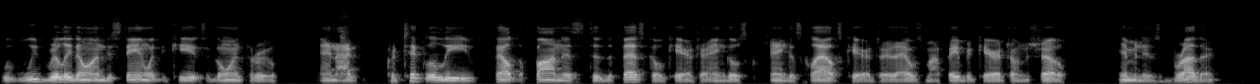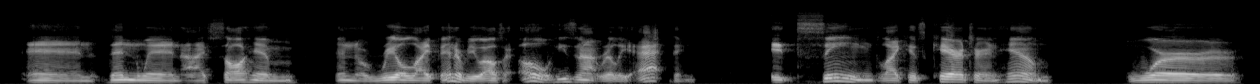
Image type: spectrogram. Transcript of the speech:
we really don't understand what the kids are going through. And I particularly felt the fondness to the Fezco character, Angus Angus Cloud's character. That was my favorite character on the show, him and his brother. And then when I saw him in a real life interview, I was like, oh, he's not really acting. It seemed like his character and him were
